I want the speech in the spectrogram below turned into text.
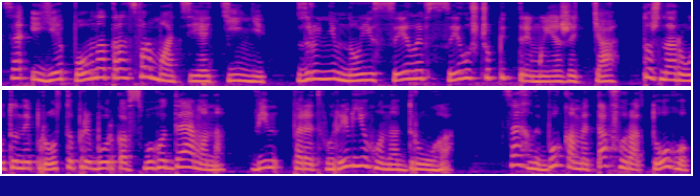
Це і є повна трансформація тіні з руйнівної сили в силу, що підтримує життя. Тож Наруто не просто приборкав свого демона, він перетворив його на друга. Це глибока метафора того,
